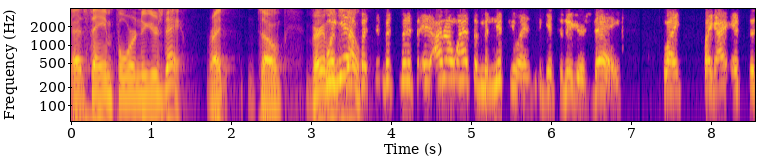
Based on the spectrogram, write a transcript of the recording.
Uh, same for New Year's Day, right? So very Well, much yeah, so. but but but if I don't have to manipulate it to get to New Year's Day, like like I if the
